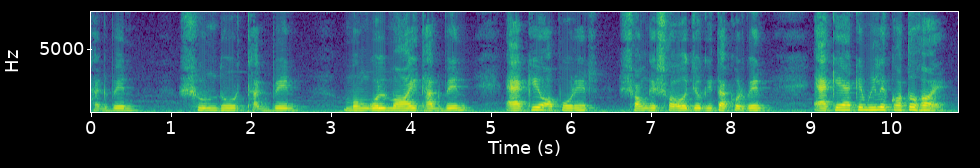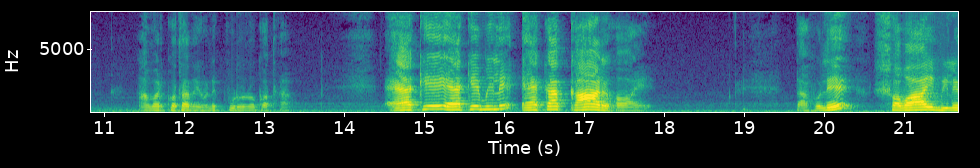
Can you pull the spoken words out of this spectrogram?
থাকবেন, সুন্দর থাকবেন, মঙ্গলময় থাকবেন, একে অপরের সঙ্গে সহযোগিতা করবেন, একে একে মিলে কত হয়? আমার কথা নেই অনেক পুরনো কথা। একে একে মিলে একাকার হয়। তাহলে সবাই মিলে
